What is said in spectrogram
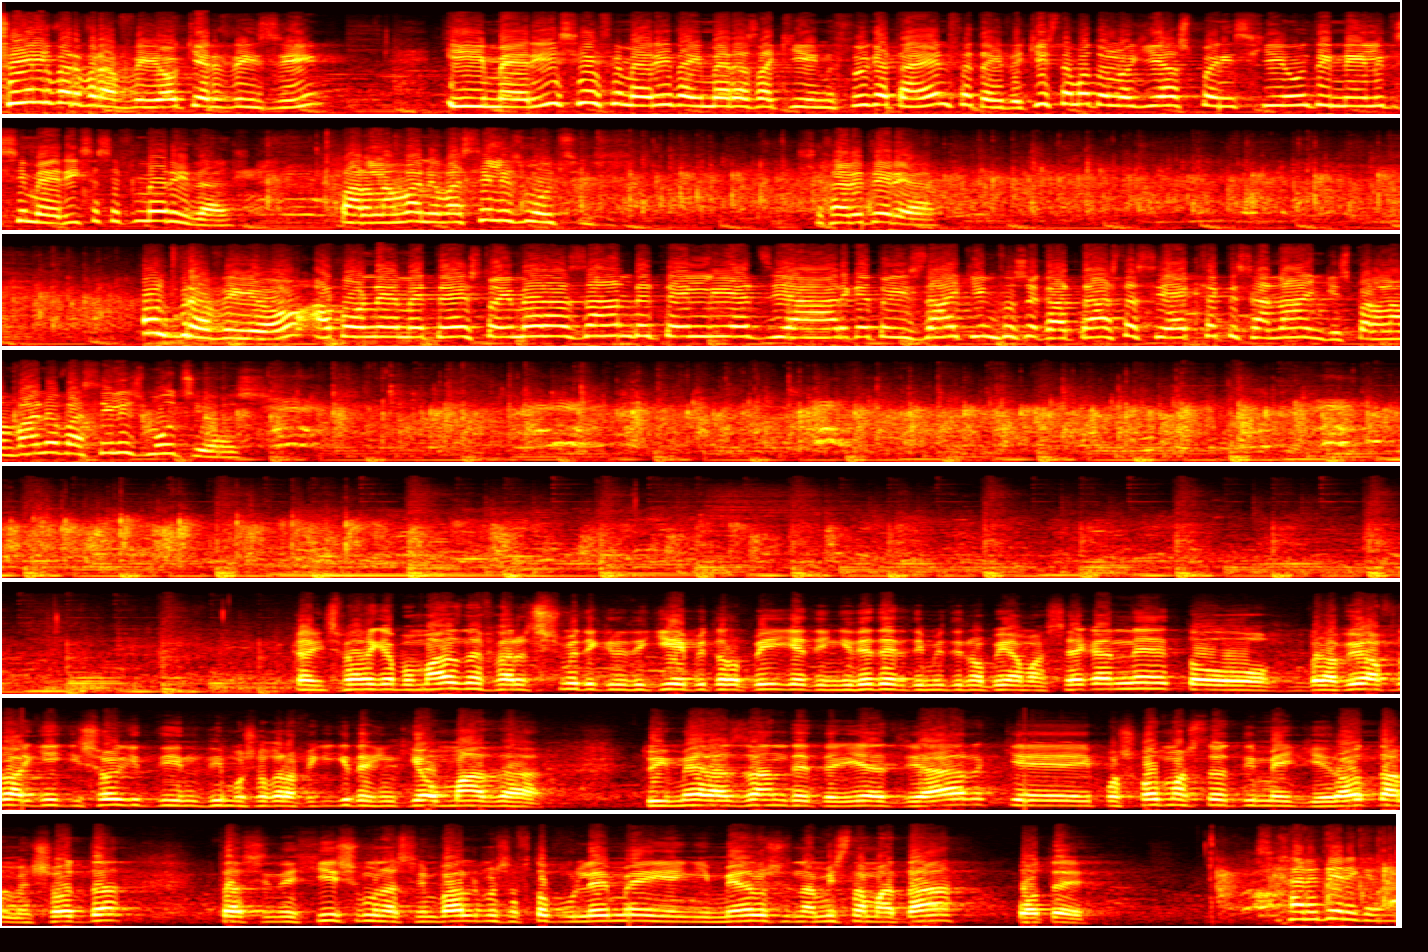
Silver βραβείο κερδίζει η ημερήσια εφημερίδα ημέρας Ζακίνθου για τα ένθετα ειδικής θεματολογίας που ενισχύουν την ύλη της ημερήσιας εφημερίδας. Παραλαμβάνει ο Βασίλης Μούτσι. Συγχαρητήρια. Gold βραβείο απονέμεται στο imerazande.gr για το Ιζάκυνθο σε κατάσταση έκτακτης ανάγκης. Παραλαμβάνει ο Βασίλης Μούτσιος. Καλησπέρα και από εμάς. Να ευχαριστήσουμε την Κριτική Επιτροπή για την ιδιαίτερη τιμή την οποία μας έκανε. Το βραβείο αυτό αγγίκει σε όλη την δημοσιογραφική και τεχνική ομάδα του imerazande.gr και υποσχόμαστε ότι με εγκυρότητα, με σότητα θα συνεχίσουμε να συμβάλλουμε σε αυτό που λέμε η ενημέρωση να μην σταματά ποτέ. Συγχαρητήρια κύριε.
